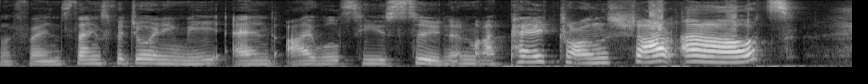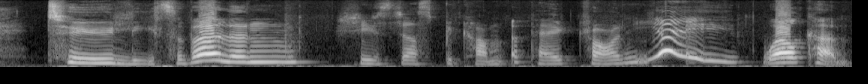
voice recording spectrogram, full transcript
my friends, thanks for joining me and I will see you soon. And my patrons, shout out to Lisa Boland. She's just become a patron. Yay! Welcome.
